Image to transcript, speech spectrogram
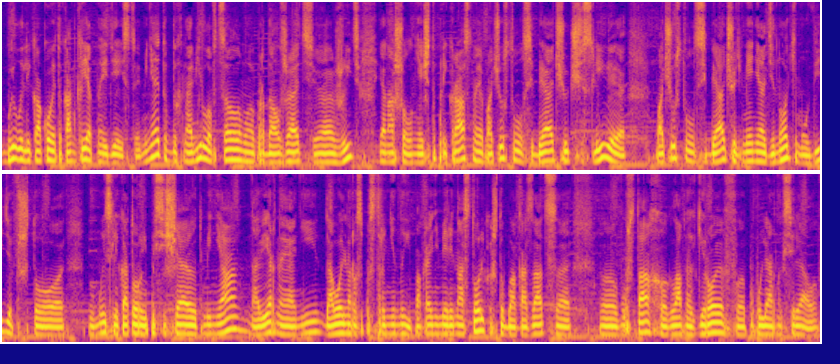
было ли какое-то конкретное действие. Меня это вдохновило в целом продолжать жить. Я нашел нечто прекрасное, почувствовал себя чуть счастливее, почувствовал себя чуть менее одиноким, увидев, что мысли, которые посещают меня, наверное, они довольно распространены, по крайней мере, настолько, чтобы оказаться э, в устах главных героев э, популярных сериалов.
